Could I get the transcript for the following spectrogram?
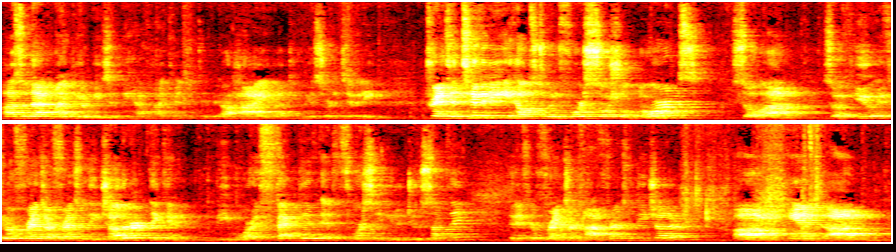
Uh, so that might be a reason we have high transitivity, uh, high uh, degree assortativity. Transitivity helps to enforce social norms. So, um, so if you, if your friends are friends with each other, they can be more effective at forcing you to do something than if your friends are not friends with each other. Um, and um,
